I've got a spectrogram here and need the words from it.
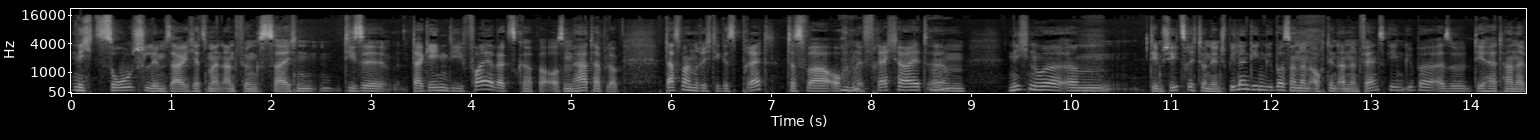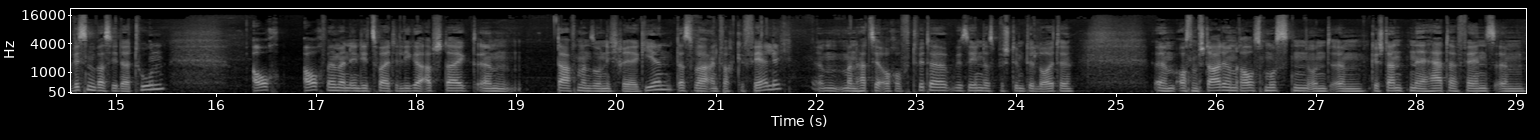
nicht so schlimm, sage ich jetzt mal in Anführungszeichen. Diese dagegen die Feuerwerkskörper aus dem Hertha-Block, das war ein richtiges Brett. Das war auch eine Frechheit. Ähm, nicht nur ähm, dem Schiedsrichter und den Spielern gegenüber, sondern auch den anderen Fans gegenüber. Also die Hertaner wissen, was sie da tun. Auch, auch wenn man in die zweite Liga absteigt, ähm, darf man so nicht reagieren. Das war einfach gefährlich. Ähm, man hat es ja auch auf Twitter gesehen, dass bestimmte Leute ähm, aus dem Stadion raus mussten und ähm, gestandene Hertha-Fans ähm,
